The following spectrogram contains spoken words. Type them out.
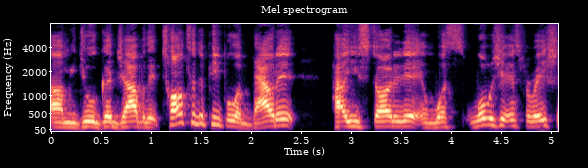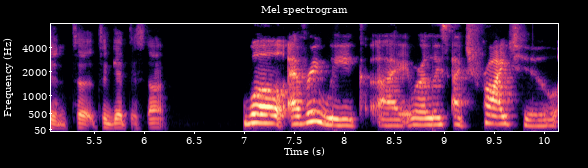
Um, you do a good job with it. Talk to the people about it, how you started it, and what's what was your inspiration to to get this done? Well, every week I or at least I try to,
